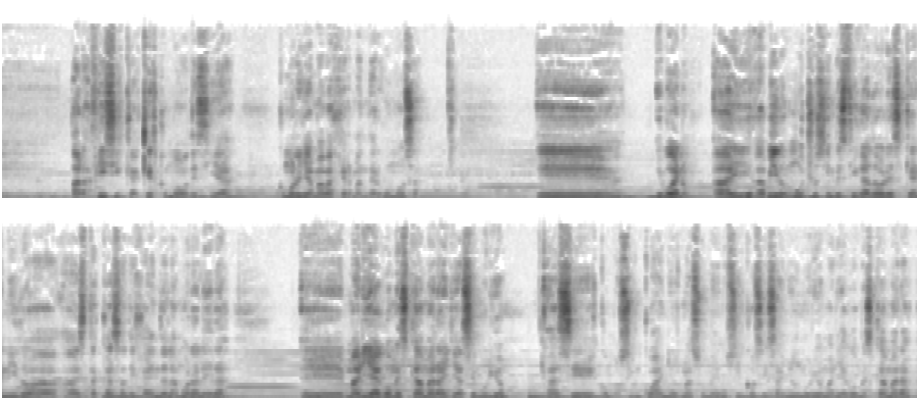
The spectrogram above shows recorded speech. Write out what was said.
eh, parafísica, que es como decía, como lo llamaba Germán de Argumosa. Eh, y bueno, hay, ha habido muchos investigadores que han ido a, esta casa de Jaén de la Moraleda. María Gómez Cámara ya se murió, hace como cinco años más o menos, cinco o seis años murió María Gómez Cámara.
